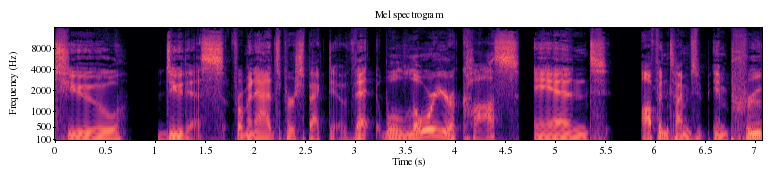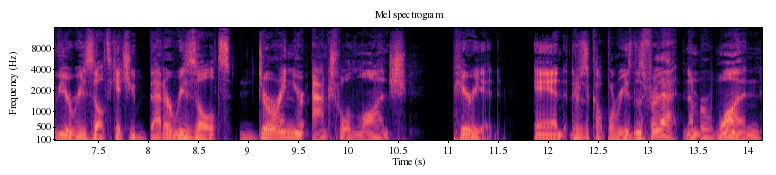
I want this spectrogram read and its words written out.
to do this from an ads perspective that will lower your costs and oftentimes improve your results, get you better results during your actual launch period. And there's a couple reasons for that. Number one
